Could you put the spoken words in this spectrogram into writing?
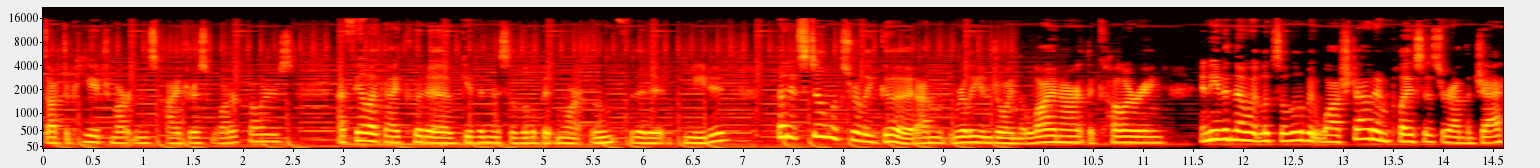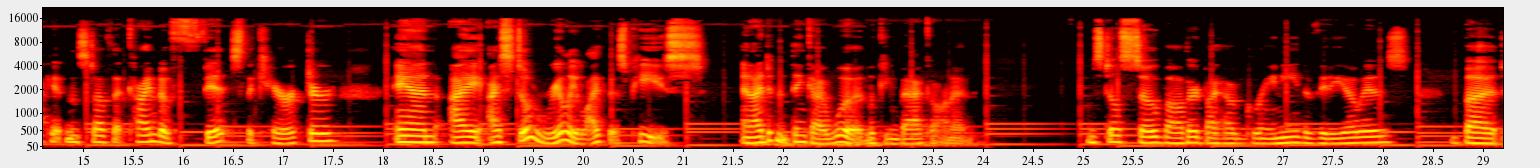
Dr. P.H. Martin's Hydrus watercolors, I feel like I could have given this a little bit more oomph that it needed, but it still looks really good. I'm really enjoying the line art, the coloring, and even though it looks a little bit washed out in places around the jacket and stuff, that kind of fits the character. And I I still really like this piece, and I didn't think I would looking back on it. I'm still so bothered by how grainy the video is, but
